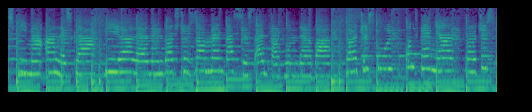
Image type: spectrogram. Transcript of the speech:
ist prima, alles klar. Wir lernen Deutsch zusammen, das ist einfach wunderbar. Deutsch ist cool und genial, Deutsch ist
